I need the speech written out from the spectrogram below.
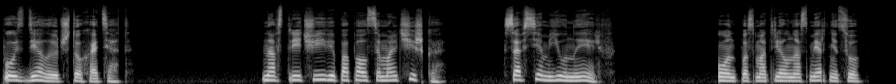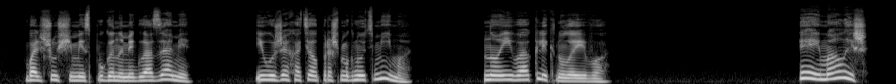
Пусть делают, что хотят. Навстречу Иве попался мальчишка, совсем юный эльф. Он посмотрел на смертницу большущими испуганными глазами и уже хотел прошмыгнуть мимо, но Ива окликнула его. «Эй, малыш,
